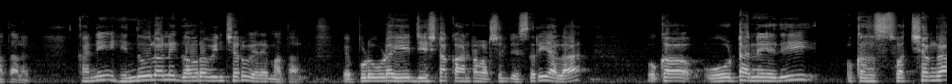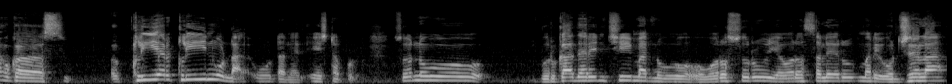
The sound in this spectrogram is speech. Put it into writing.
మతాలని. కానీ హిందువులని గౌరవించరు వేరే మతాలు. ఎప్పుడు కూడా ఏది చేసినా కాంట్రవర్షియల్ చేస్తారు. అలా ఒక ఓట్ అనేది ఒక స్వచ్ఛంగా ఒక క్లియర్ క్లీన్గా ఉండాలి ఓట్ అనేది వేసినప్పుడు సో నువ్వు బుర్కా ధరించి మరి నువ్వు ఎవరు వస్తురు ఎవరు వస్తలేరు మరి ఒరిజినలా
